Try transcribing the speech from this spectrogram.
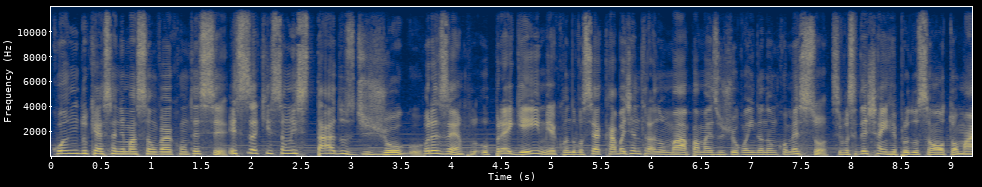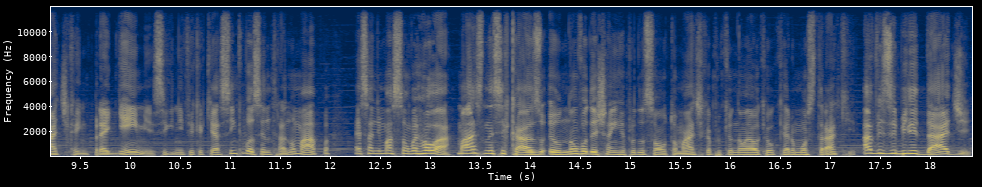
quando que essa animação vai acontecer. Esses aqui são estados de jogo. Por exemplo, o pré-game é quando você acaba de entrar no mapa, mas o jogo ainda não começou. Se você deixar em reprodução automática em pré-game, significa que assim que você entrar no mapa, essa animação vai rolar. Mas nesse caso, eu não vou deixar em reprodução automática porque não é o que eu quero mostrar aqui. A visibilidade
